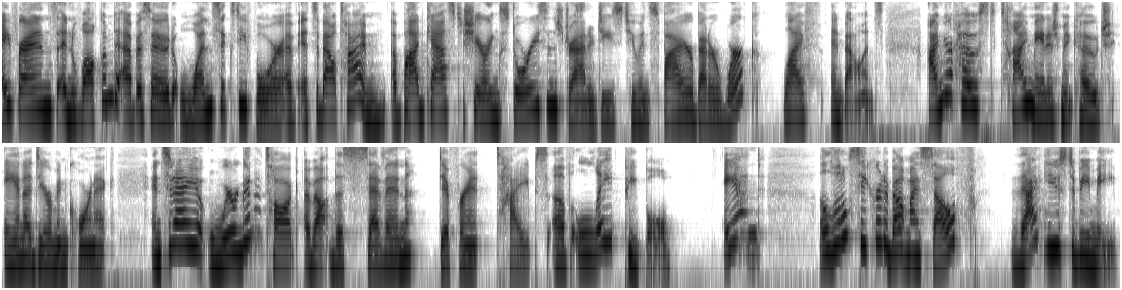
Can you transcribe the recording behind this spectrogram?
Hey, friends, and welcome to episode 164 of It's About Time, a podcast sharing stories and strategies to inspire better work, life, and balance. I'm your host, time management coach Anna Dearmon Kornick, and today we're going to talk about the seven different types of late people. And a little secret about myself that used to be me.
